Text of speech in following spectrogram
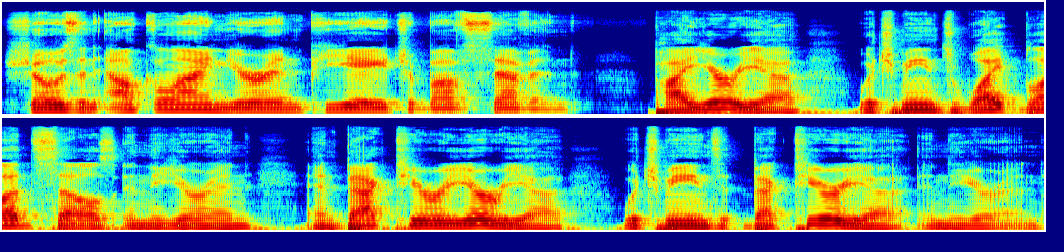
shows an alkaline urine pH above 7. Pyuria, which means white blood cells in the urine, and bacteriuria, which means bacteria in the urine.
